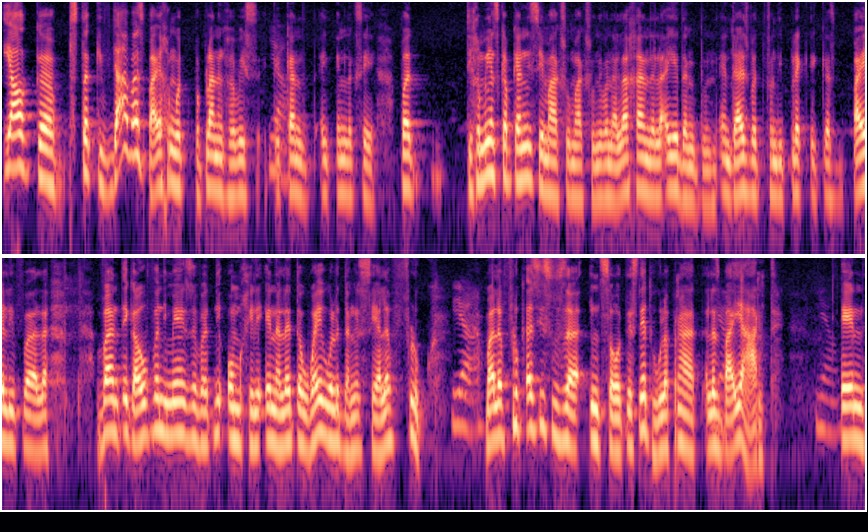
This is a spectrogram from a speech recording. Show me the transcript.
elke stukkie daar was baie groot beplanning geweest. Ja. Ek kan eintlik sê, but die gemeenskap kan nie sê maak so maak so nie want hulle gaan hulle eie ding doen. En dit is wat van die plek ek is baie lief vir hulle want ek hou van die mense wat nie omgee nie en hulle way hoe hulle dinge sê. Hulle vloek. Ja. Maar hulle vloek is nie soos 'n insult dis net hoe hulle praat. Hulle is ja. baie hard. Ja. En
